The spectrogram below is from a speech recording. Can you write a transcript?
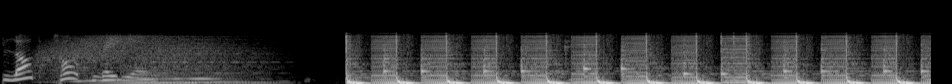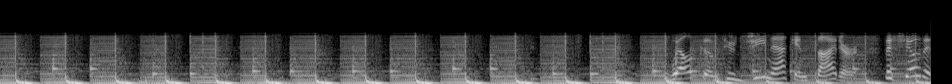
Blog Talk Radio. Welcome to GNAC Insider, the show that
